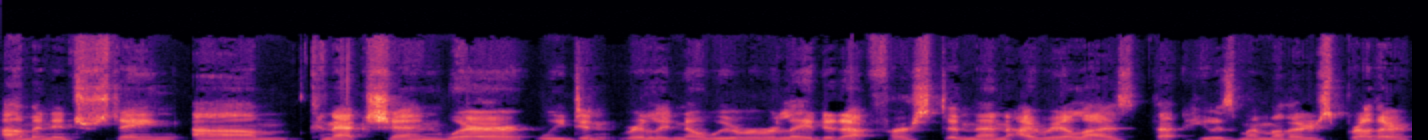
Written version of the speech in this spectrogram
um, an interesting um, connection where we didn't really know we were related at first. And then I realized that he was my mother's brother.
